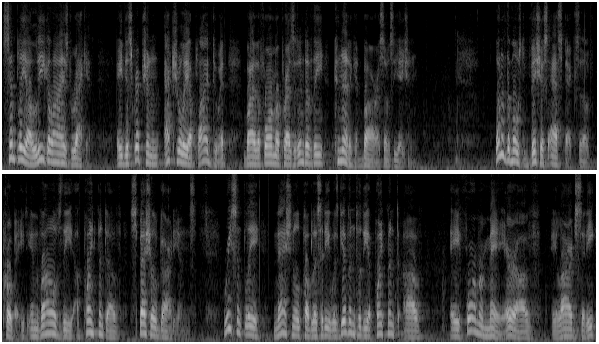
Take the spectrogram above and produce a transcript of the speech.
simply a legalized racket, a description actually applied to it by the former president of the Connecticut Bar Association. One of the most vicious aspects of probate involves the appointment of special guardians. Recently, national publicity was given to the appointment of a former mayor of a large city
